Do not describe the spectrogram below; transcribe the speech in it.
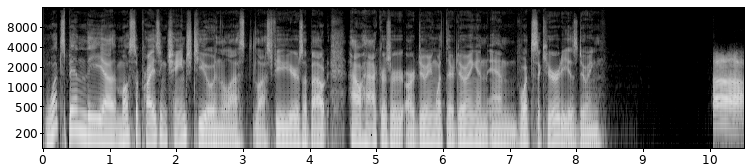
What's been the uh, most surprising change to you in the last last few years about how hackers are, are doing what they're doing and, and what security is doing? Uh,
